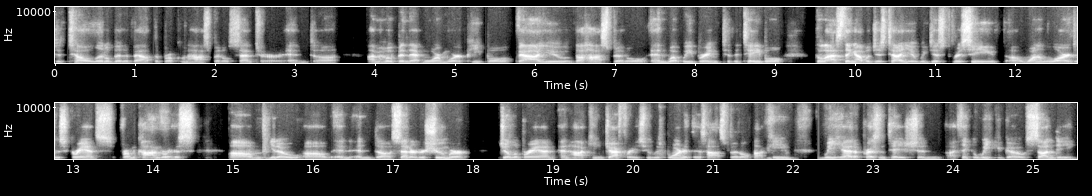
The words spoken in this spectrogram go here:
to tell a little bit about the Brooklyn Hospital Center. And uh, I'm hoping that more and more people value the hospital and what we bring to the table. The last thing I will just tell you, we just received uh, one of the largest grants from Congress. Um, you know, uh, and and uh, Senator Schumer, Gillibrand, and Hakeem Jeffries, who was born at this hospital. Mm-hmm. Hakeem, we had a presentation, I think, a week ago, Sunday,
